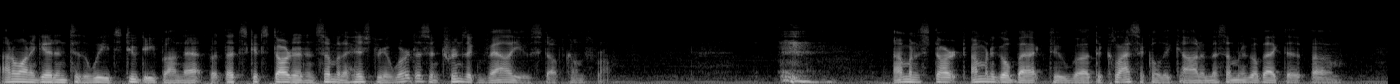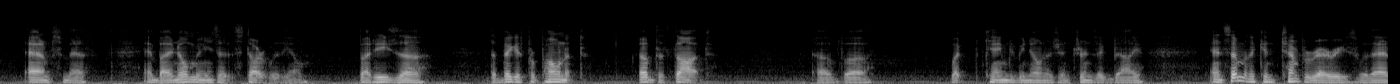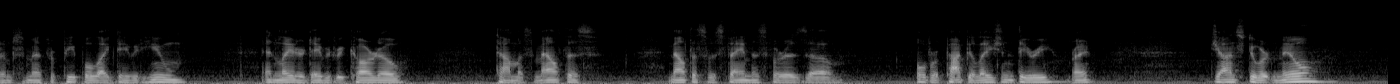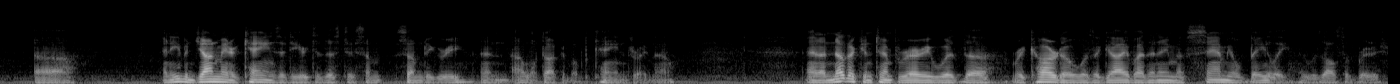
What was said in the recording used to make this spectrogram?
I don't want to get into the weeds too deep on that, but let's get started in some of the history of where this intrinsic value stuff comes from. I'm going to start, I'm going to go back to uh, the classical economists. I'm going to go back to um, Adam Smith, and by no means did it start with him, but he's uh, the biggest proponent of the thought of uh, what came to be known as intrinsic value. And some of the contemporaries with Adam Smith were people like David Hume and later David Ricardo, Thomas Malthus. Malthus was famous for his um, overpopulation theory, right? John Stuart Mill, uh, and even John Maynard Keynes adhered to this to some some degree, and I won't talk about Keynes right now. And another contemporary with uh, Ricardo was a guy by the name of Samuel Bailey, who was also British,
